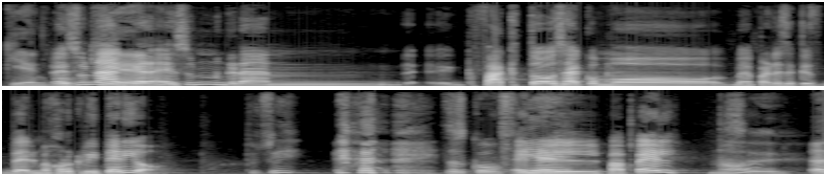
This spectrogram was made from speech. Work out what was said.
quién con Es, una, quién. es un gran eh, factor, o sea, como me parece que es del mejor criterio Pues sí. Entonces confié. en el papel, ¿no? Sí. Ah,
